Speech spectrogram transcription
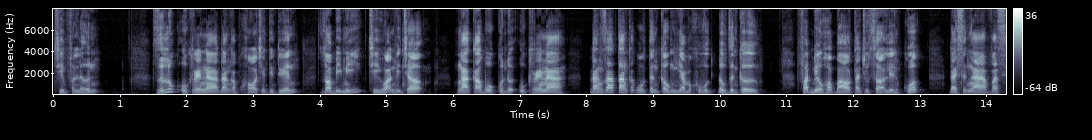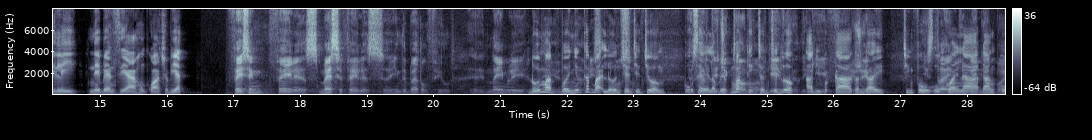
chiếm phần lớn. Giữa lúc Ukraine đang gặp khó trên tiền tuyến do bị Mỹ trì hoãn viện trợ, Nga cáo buộc quân đội Ukraine đang gia tăng các cuộc tấn công nhằm vào khu vực đông dân cư. Phát biểu họp báo tại trụ sở Liên Hợp Quốc, Đại sứ Nga Vasily Nebenzia hôm qua cho biết. Đối mặt với những thất bại lớn trên chiến trường, cụ thể là việc mất thị trấn chiến lược Adivka gần đây, chính phủ Ukraine đang cố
